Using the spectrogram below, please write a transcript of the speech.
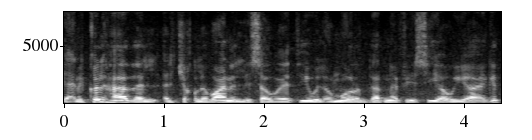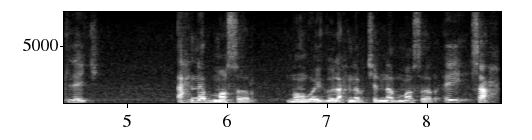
يعني كل هذا الشقلبان اللي سويتيه والأمور الدرنفيسية وياي قلت لك إحنا بمصر. ما هو يقول إحنا كنا بمصر. إي صح.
